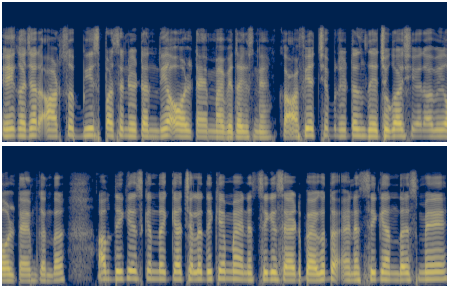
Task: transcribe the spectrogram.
एक हज़ार आठ सौ बीस परसेंट रिटर्न दिया ऑल टाइम में अभी तक इसने। काफ़ी अच्छे रिटर्न दे चुका है शेयर अभी ऑल टाइम के अंदर। अब देखिए इसके अंदर क्या चला, देखिए मैं एनएससी की साइड पे आएगा तो एनएससी के अंदर इसमें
